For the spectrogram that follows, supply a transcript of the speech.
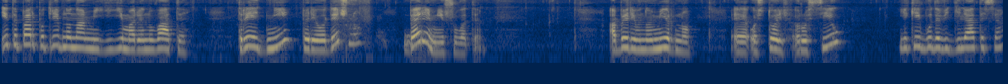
І тепер потрібно нам її маринувати 3 дні періодично перемішувати, аби рівномірно ось той розсіл, який буде відділятися,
